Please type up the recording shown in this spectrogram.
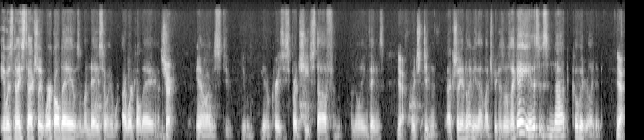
it was nice to actually work all day. It was a Monday, so I, I worked all day. And, Sure. You know, I was doing, you know, crazy spreadsheet stuff and annoying things. Yeah. Which didn't actually annoy me that much because I was like, hey, this is not COVID related. Yeah.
